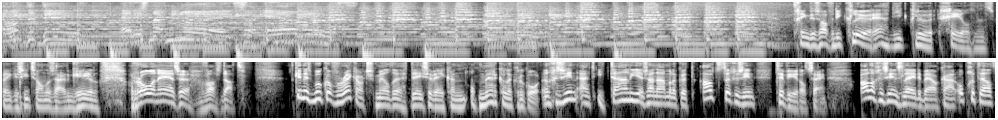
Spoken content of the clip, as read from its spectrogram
Op de het is nog nooit zo heel geweest. Ging dus over die kleur, hè? die kleur geel. Dan spreken ze iets anders uit. Geel. Roanaise was dat. Het Guinness Book of Records meldde deze week een opmerkelijk record. Een gezin uit Italië zou namelijk het oudste gezin ter wereld zijn. Alle gezinsleden bij elkaar opgeteld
